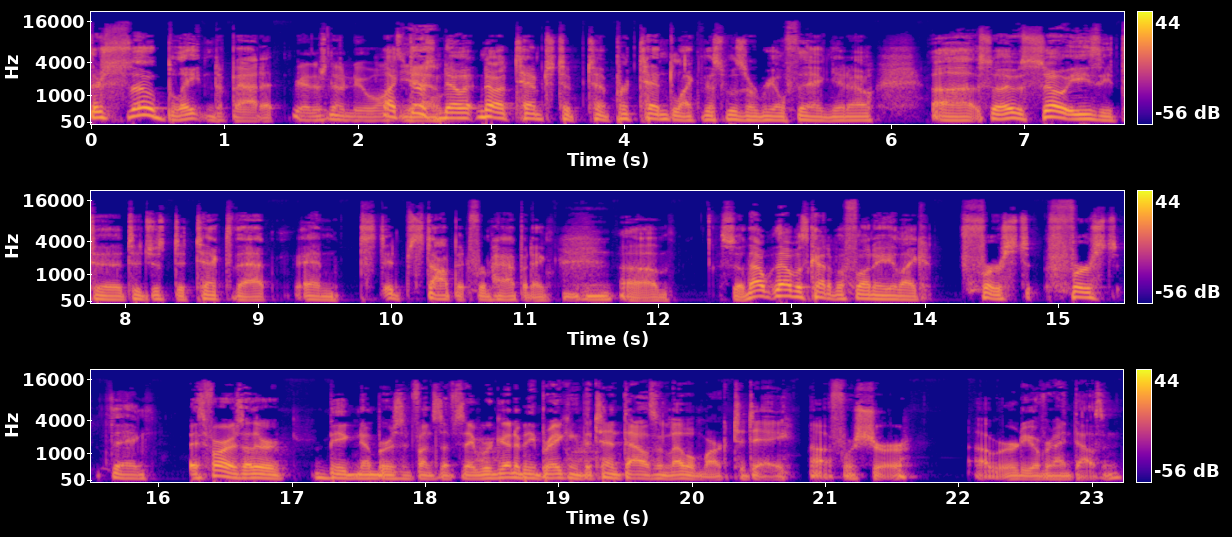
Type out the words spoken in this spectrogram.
they're so blatant about it. Yeah, there's no nuance. Like Yeah. there's no no attempt to to pretend like this was a real thing, you know. Uh, so it was so easy to to just detect that and st- stop it from happening. Um, so that that was kind of a funny like first first thing. As far as other big numbers and fun stuff to say, we're going to be breaking the 10,000 level mark today uh, for sure. Uh, we're already over 9,000.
